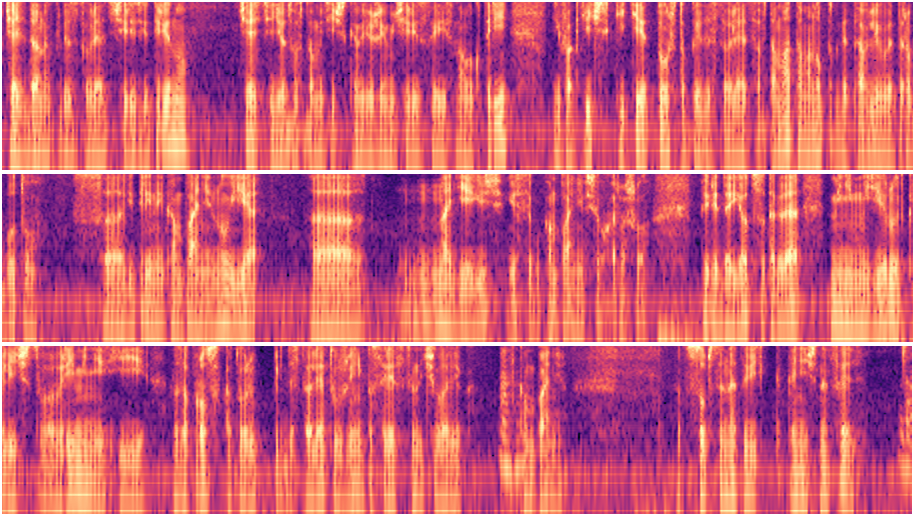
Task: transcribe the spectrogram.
Часть данных предоставляется через витрину, часть идет в автоматическом режиме через АИС налог 3, и фактически те, то, что предоставляется автоматом, оно подготавливает работу с витриной компании. Ну, я э, надеюсь, если у компании все хорошо передается, тогда минимизирует количество времени и запросов, которые предоставляет уже непосредственно человек uh-huh. в компанию. Собственно, это ведь конечная цель да,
